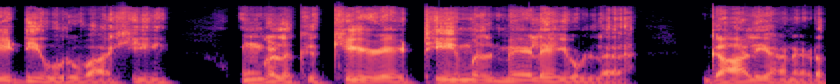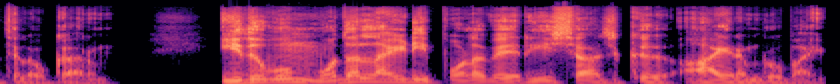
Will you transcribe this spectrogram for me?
ஐடி உருவாகி உங்களுக்கு கீழே டீமில் மேலேயுள்ள காலியான இடத்தில் உட்காரும். இதுவும் முதல் ஐடி போலவே ரீசார்ஜ்க்கு ஆயிரம் ரூபாய்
